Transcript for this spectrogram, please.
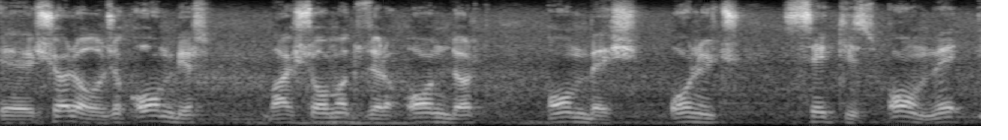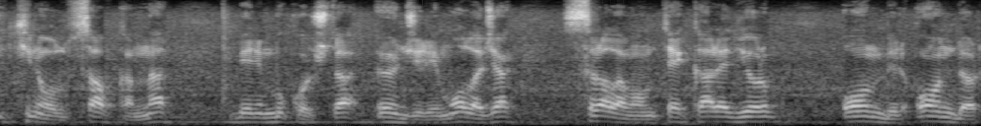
e, şöyle olacak. 11 başta olmak üzere 14, 15, 13, 8, 10 ve 2 nolu safkanlar benim bu koşuda önceliğim olacak. Sıralamamı tekrar ediyorum. 11, 14,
